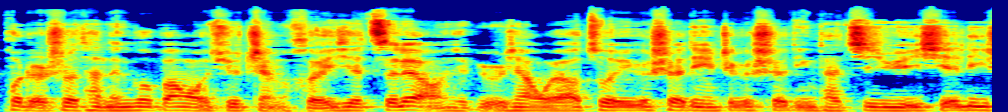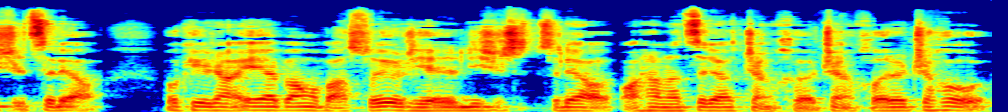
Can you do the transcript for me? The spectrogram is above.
或者说它能够帮我去整合一些资料。就比如像我要做一个设定，这个设定它基于一些历史资料，我可以让 AI 帮我把所有这些历史资料网上的资料整合，整合了之后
